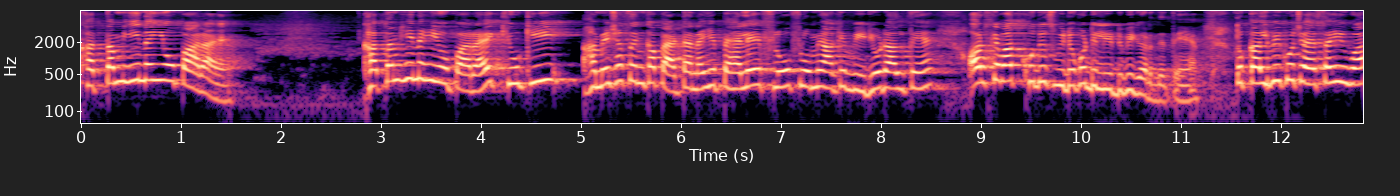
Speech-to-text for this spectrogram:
ख़त्म ही नहीं हो पा रहा है। ख़त्म ही नहीं हो पा रहा है क्योंकि हमेशा से इनका पैटर्न है। ये पहले फ़्लो फ्लो में आके वीडियो डालते हैं और उसके बाद खुद इस वीडियो को डिलीट भी कर देते हैं। तो कल भी कुछ ऐसा ही हुआ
